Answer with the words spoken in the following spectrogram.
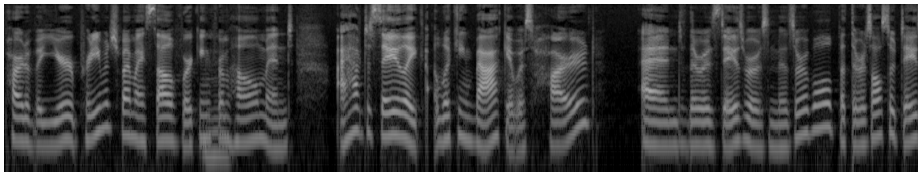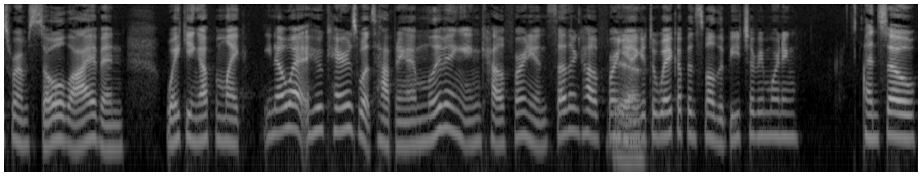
part of a year pretty much by myself, working from home. And I have to say, like looking back, it was hard. And there was days where it was miserable, but there was also days where I'm so alive and waking up. I'm like, you know what? Who cares what's happening? I'm living in California, in Southern California. I get to wake up and smell the beach every morning. And so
